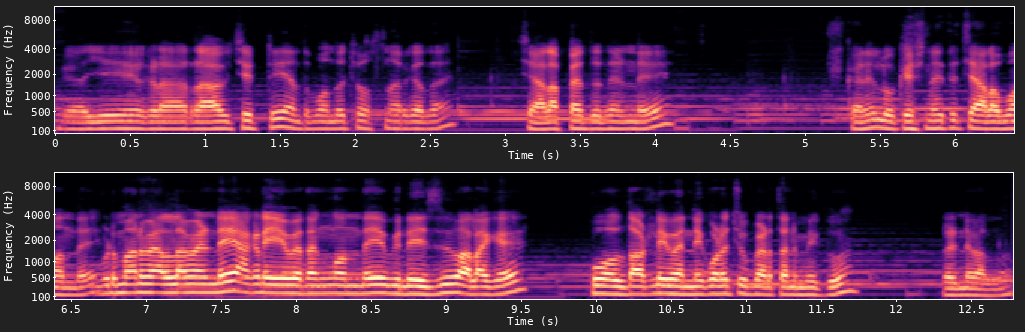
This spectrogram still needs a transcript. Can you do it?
ఇక ఇక్కడ రావి చెట్టు ఎంత బాగుందో చూస్తున్నారు కదా చాలా పెద్దదండి. కానీ లొకేషన్ అయితే చాలా బాగుంది. ఇప్పుడు మనం వెళ్దామండి అక్కడ ఏ విధంగా ఉంది విలేజ్ అలాగే పూల తోటలు ఇవన్నీ కూడా చూపెడతాను మీకు. రెండు వెళ్దాం.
